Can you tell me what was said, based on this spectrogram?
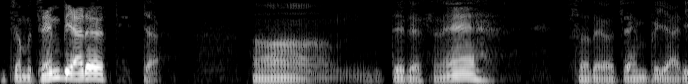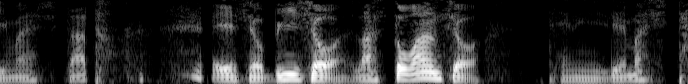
じゃあもう全部やるっつって。うん。でですね、それを全部やりましたと。A 賞、B 賞、ラストワン賞、手に入れました。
